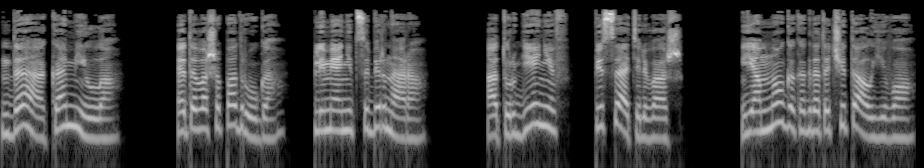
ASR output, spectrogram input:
Да, Камилла. Это ваша подруга, племянница Бернара. А Тургенев — писатель ваш. Я много когда-то читал его.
